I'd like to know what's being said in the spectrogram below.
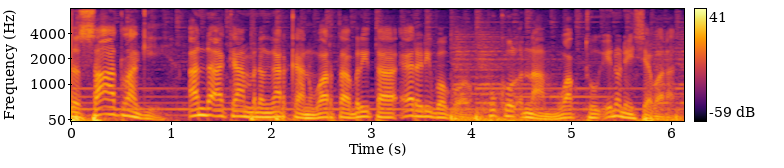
Sesaat lagi Anda akan mendengarkan Warta Berita RRI Bogor pukul 6 waktu Indonesia Barat.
